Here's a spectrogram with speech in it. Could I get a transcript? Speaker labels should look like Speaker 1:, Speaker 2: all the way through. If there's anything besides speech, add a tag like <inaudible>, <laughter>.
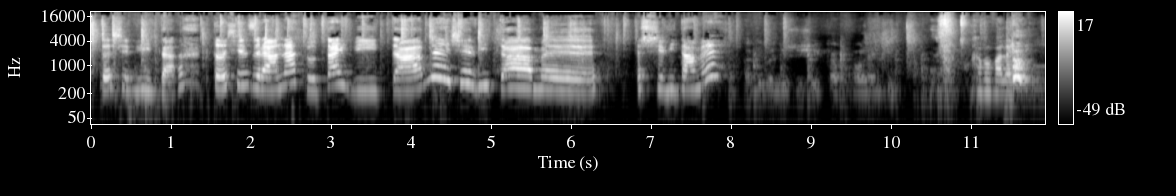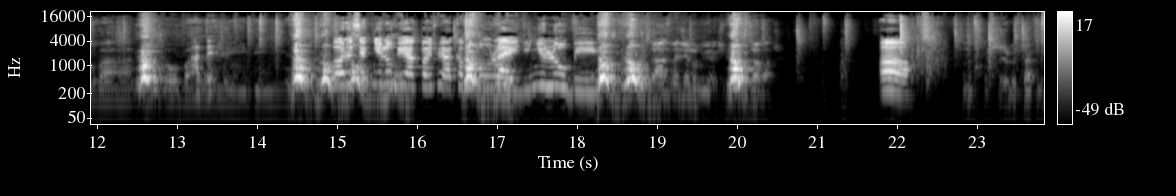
Speaker 1: Kto się wita? Kto się z rana tutaj wita? My się witamy. Też się witamy?
Speaker 2: A ty będziesz dzisiaj kawowa lady?
Speaker 1: Kawowa lady.
Speaker 2: Kawowa, kawowa
Speaker 1: A ty? Borys jak nie lubi, jak pan śpiewa kawową lady. Nie lubi.
Speaker 2: Zaraz będzie lubił jak się Zobacz.
Speaker 1: O.
Speaker 2: Hmm, Jeszcze żeby trafił.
